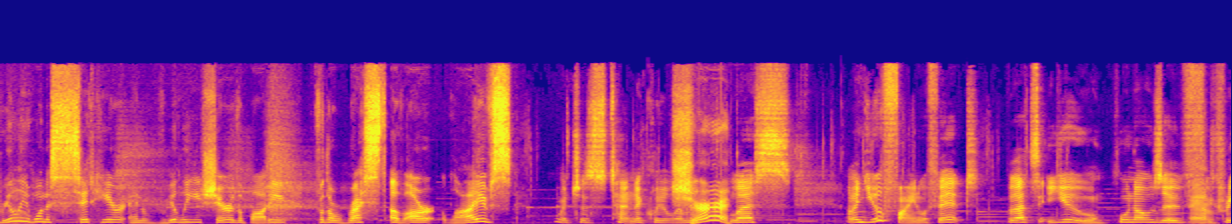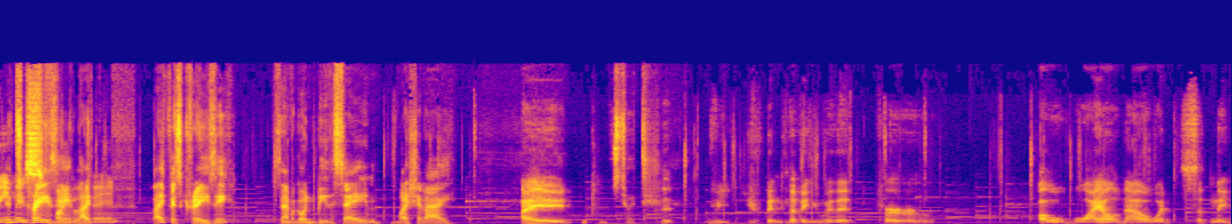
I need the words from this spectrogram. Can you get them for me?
really no. want to sit here and really share the body for the rest of our lives? which is technically Sure. limitless. I mean, you're fine with it, but that's you. Who knows if Well, Cream it's is crazy, fine like- with it? Life is crazy. It's never going to be the same. Why should I? I. Let's do it. Uh, you've been living with it for a while now. What suddenly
